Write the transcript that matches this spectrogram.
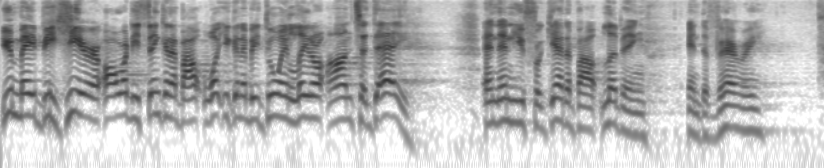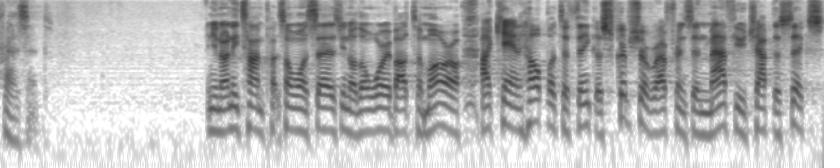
You may be here already thinking about what you're going to be doing later on today, and then you forget about living in the very present. And, you know, anytime someone says, you know, don't worry about tomorrow, I can't help but to think of scripture reference in Matthew chapter 6,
